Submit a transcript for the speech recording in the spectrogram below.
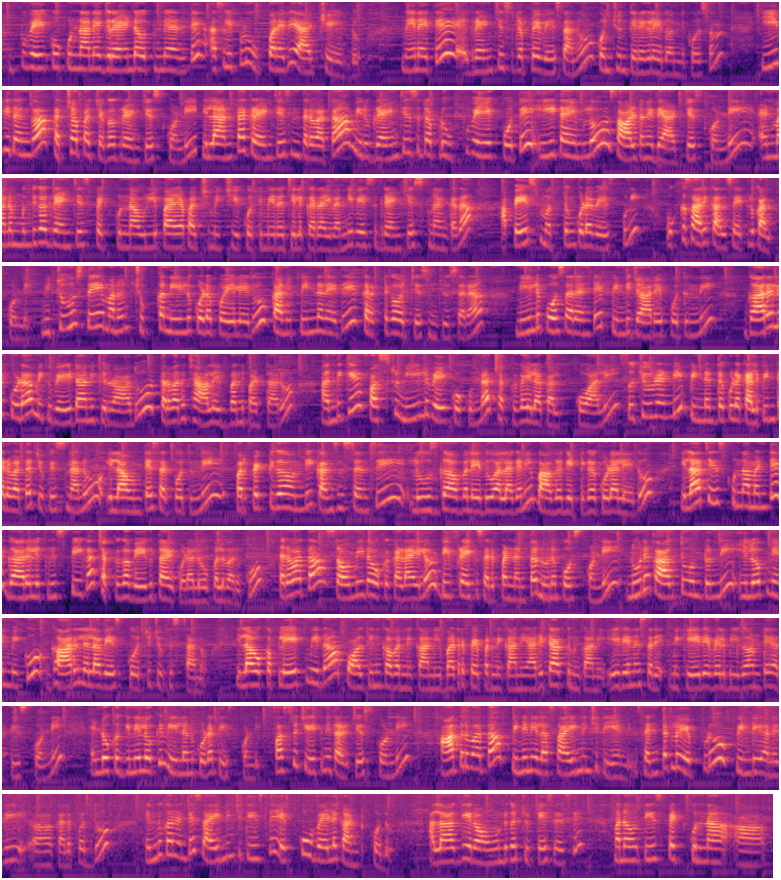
ఉప్పు వేయకోకుండానే గ్రైండ్ అవుతుంది అంటే అసలు ఇప్పుడు ఉప్పు అనేది యాడ్ చేయొద్దు. నేనైతే గ్రైండ్ చేసేటప్పుడే వేసాను. కొంచెం తిరగలేదు అందుకోసం. ఈ విధంగా కచ్చా పచ్చగా గ్రైండ్ చేసుకోండి. ఇలా అంతా గ్రైండ్ చేసిన తర్వాత మీరు గ్రైండ్ చేసేటప్పుడు ఉప్పు వేయకపోతే ఈ టైంలో సాల్ట్ అనేది యాడ్ చేసుకోండి. అండ్ మనం ముందుగా గ్రైండ్ చేసి పెట్టుకున్న ఉల్లిపాయ పచ్చిమిర్చి కొత్తిమీర జీలకర్ర ఇవన్నీ వేసి గ్రైండ్ చేసుకున్నాం కదా ఆ పేస్ట్ మొత్తం కూడా వేసుకుని ఒక్కసారి కలిసేట్లు కలుపుకోండి. మీరు చూస్తే మనం చుక్క నీళ్ళు కూడా పోయలేదు కానీ పిండి అనేది కరెక్ట్గా వచ్చేసింది చూసారా? నీళ్ళు పోసారంటే పిండి జారైపోతుంది. గారెలు కూడా మీకు వేయడానికి రాదు తర్వాత చాలా ఇబ్బంది పడతారు. అందుకే ఫస్ట్ నీళ్ళు వేయకోకుండా చక్కగా ఇలా కలుపుకోవాలి. సో చూడండి పిండి అంతా కూడా కలిపిన తర్వాత చూపిస్తున్నాను. ఇలా ఉంటే సరిపోతుంది. పర్ఫెక్ట్గా ఉంది కన్సిస్టెన్సీ లూజ్గా అవ్వలేదు అలాగని బాగా గట్టిగా కూడా లేదు. ఇలా చేసుకున్నామంటే గారెలు క్రిస్పీగా చక్కగా వేగుతాయి కూడా లోపల వరకు. తర్వాత స్టవ్ మీద ఒక కడాయిలో డీప్ ఫ్రైకి సరిపడినంత నూనె పోసుకోండి. నూనె కాగుతూ ఉంటుంది. ఈలోపు నేను మీకు గారెలు ఎలా వేసుకోవచ్చు చూపిస్తాను. ఇలా ఒక ప్లేట్ మీద పాలిథిన్ కవర్ని కానీ బటర్ పేపర్ని కానీ అరిటాక్ని కానీ ఏదైనా సరే మీకు ఏది అవైలబుల్గా ఉంటే అది తీసుకోండి. అండ్ ఒక గిన్నెలోకి నీళ్ళను కూడా తీసుకోండి. ఫస్ట్ చేతిని తడి చేసుకోండి. ఆ తర్వాత పిండిని ఇలా సైడ్ నుంచి తీయండి. సెంటర్లో ఎప్పుడూ పిండి అనేది కలపద్దు కలపొద్దు. ఎందుకనంటే సైడ్ నుంచి తీస్తే ఎక్కువ వేళ్ళకి అంటుకోదు. అలాగే రౌండ్గా చుట్టేసేసి మనం తీసి పెట్టుకున్న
